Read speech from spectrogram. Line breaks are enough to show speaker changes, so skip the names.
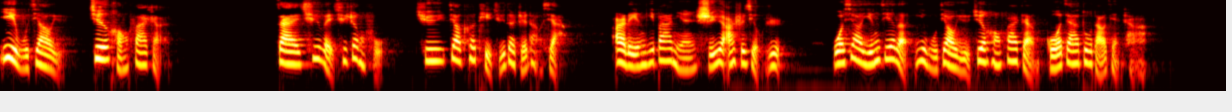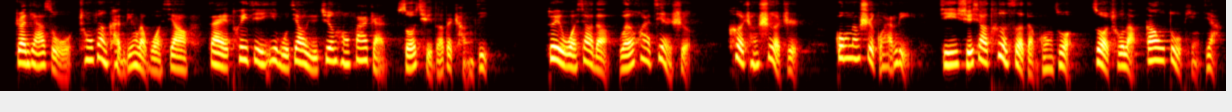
义务教育均衡发展。在区委区政府、区教科体局的指导下，二零一八年十月二十九日，我校迎接了义务教育均衡发展国家督导检查。专家组充分肯定了我校在推进义务教育均衡发展所取得的成绩，对我校的文化建设、课程设置、功能式管理及学校特色等工作。做出了高度评价。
